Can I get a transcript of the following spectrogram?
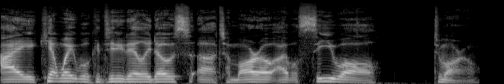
I can't wait. We'll continue Daily Dose uh, tomorrow. I will see you all tomorrow.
